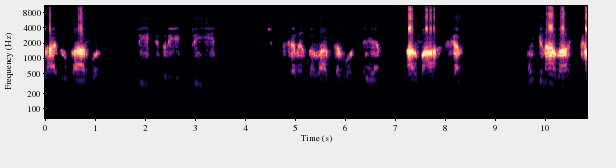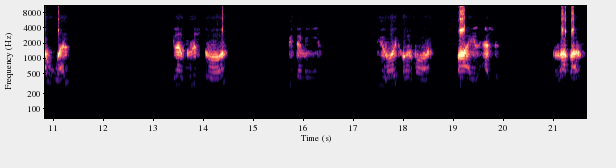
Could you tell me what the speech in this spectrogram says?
الهيدروكربون C 3 C خمس ذرات كربون اثنين أربعة خمس ممكن هذا يتحول إلى الكوليسترول فيتامين steroid hormone bile acid. rubber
